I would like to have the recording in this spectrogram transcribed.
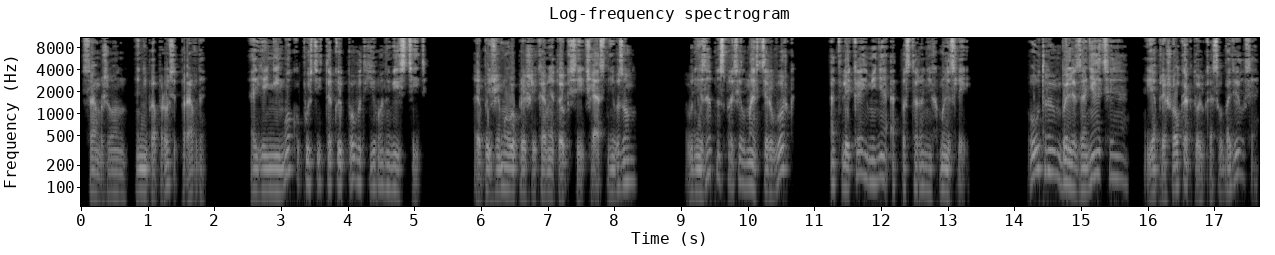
Сам же он не попросит, правда? А я не мог упустить такой повод его навестить. «А почему вы пришли ко мне только сейчас, Невзон?» Внезапно спросил мастер Ворк, отвлекая меня от посторонних мыслей. Утром были занятия, я пришел, как только освободился.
